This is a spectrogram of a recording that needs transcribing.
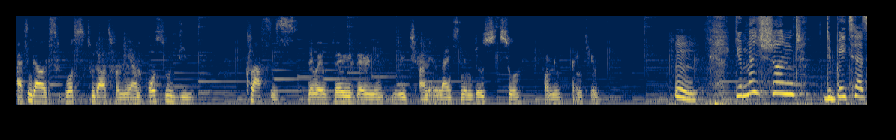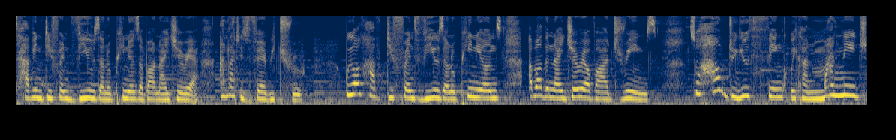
I think that was what stood out for me, and also the classes. They were very, very rich and enlightening. Those two for me. Thank you. Hmm. You mentioned debaters having different views and opinions about Nigeria, and that is very true. We all have different views and opinions about the Nigeria of our dreams. So, how do you think we can manage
